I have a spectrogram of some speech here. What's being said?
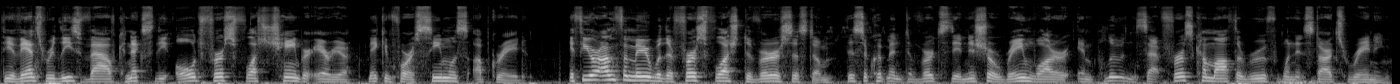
The advanced release valve connects to the old first flush chamber area, making for a seamless upgrade. If you are unfamiliar with the first flush diverter system, this equipment diverts the initial rainwater and pollutants that first come off the roof when it starts raining.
